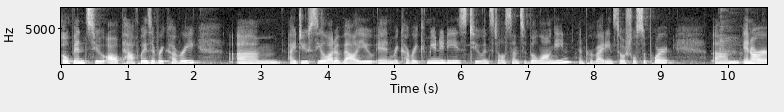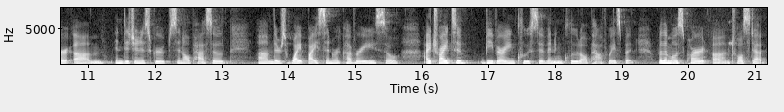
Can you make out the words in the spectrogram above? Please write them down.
open to all pathways of recovery. Um, I do see a lot of value in recovery communities to instill a sense of belonging and providing social support. Um, in our um, indigenous groups in El Paso, um, there's white bison recovery. So I try to be very inclusive and include all pathways, but for the most part, 12 step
